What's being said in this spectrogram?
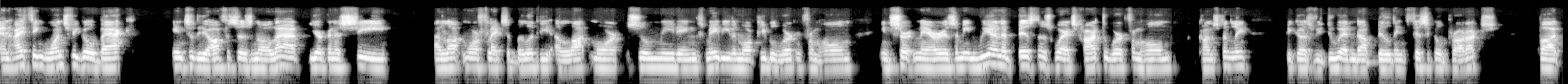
And I think once we go back into the offices and all that, you're going to see a lot more flexibility, a lot more Zoom meetings, maybe even more people working from home in certain areas. I mean, we are in a business where it's hard to work from home constantly because we do end up building physical products, but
